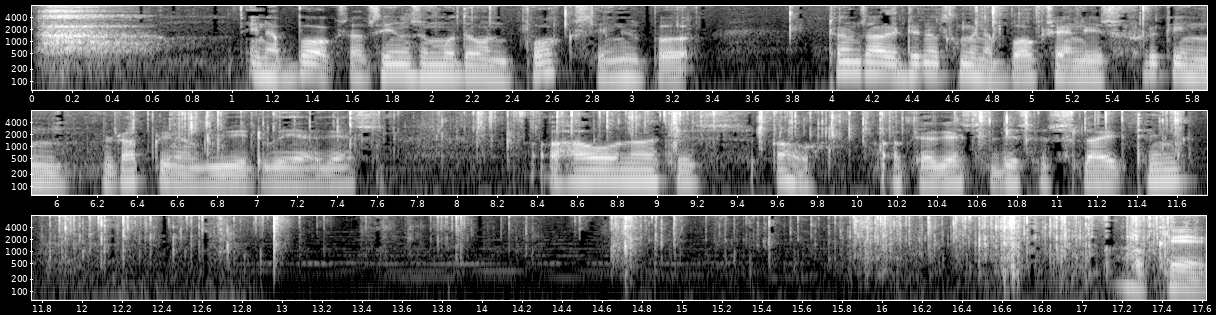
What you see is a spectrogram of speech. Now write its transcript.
in a box. I've seen some other unboxings, but turns out it didn't come in a box and it's freaking wrapped in a weird way, I guess. How on earth is... Oh, okay, I guess this is a slide thing. Okay.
